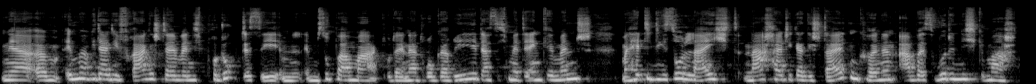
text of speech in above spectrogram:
mir ähm, immer wieder die Frage stelle, wenn ich Produkte sehe im, im Supermarkt oder in der Drogerie, dass ich mir denke, Mensch, man hätte die so leicht nachhaltiger gestalten können, aber es wurde nicht gemacht.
